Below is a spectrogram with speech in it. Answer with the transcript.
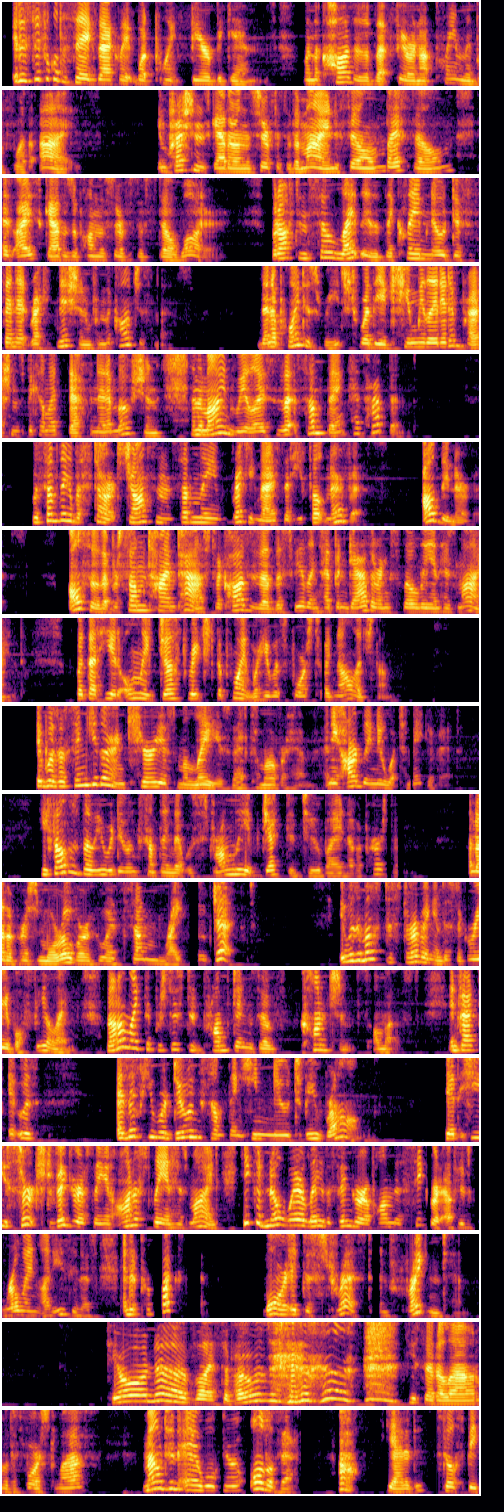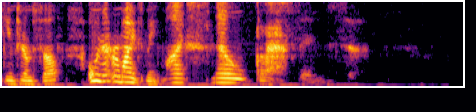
It is difficult to say exactly at what point fear begins, when the causes of that fear are not plainly before the eyes. Impressions gather on the surface of the mind, film by film, as ice gathers upon the surface of still water, but often so lightly that they claim no definite recognition from the consciousness. Then a point is reached where the accumulated impressions become a definite emotion, and the mind realizes that something has happened. With something of a start, Johnson suddenly recognized that he felt nervous, oddly nervous. Also, that for some time past the causes of this feeling had been gathering slowly in his mind, but that he had only just reached the point where he was forced to acknowledge them. It was a singular and curious malaise that had come over him, and he hardly knew what to make of it. He felt as though he were doing something that was strongly objected to by another person, another person, moreover, who had some right to object. It was a most disturbing and disagreeable feeling, not unlike the persistent promptings of conscience almost. In fact, it was as if he were doing something he knew to be wrong. Yet he searched vigorously and honestly in his mind. He could nowhere lay the finger upon the secret of his growing uneasiness, and it perplexed him. More, it distressed and frightened him. Pure nerves, I suppose, he said aloud with a forced laugh. Mountain air will cure all of that. Ah, he added, still speaking to himself. Oh, and that reminds me, my snow glasses.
